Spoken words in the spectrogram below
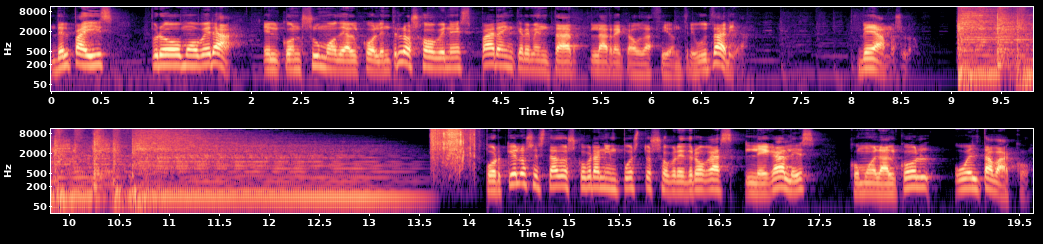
del país promoverá el consumo de alcohol entre los jóvenes para incrementar la recaudación tributaria. Veámoslo. ¿Por qué los estados cobran impuestos sobre drogas legales como el alcohol o el tabaco?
